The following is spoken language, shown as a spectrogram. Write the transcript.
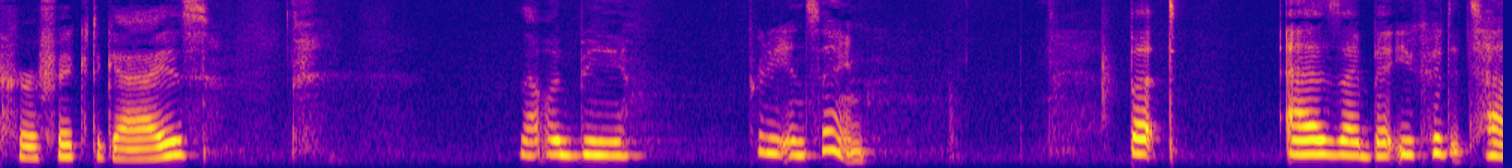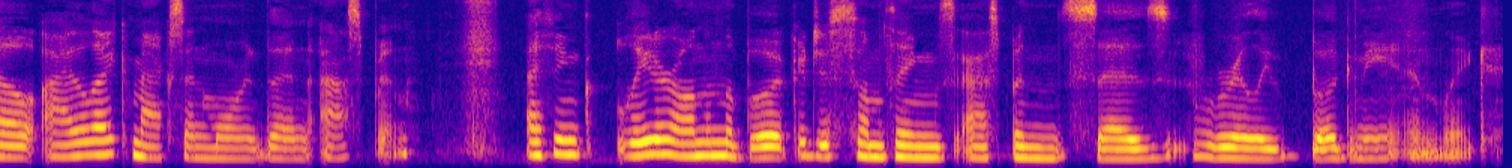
perfect guys. That would be pretty insane. But as I bet you could tell, I like Maxon more than Aspen. I think later on in the book, just some things Aspen says really bug me, and like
